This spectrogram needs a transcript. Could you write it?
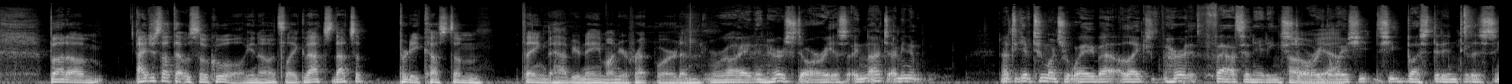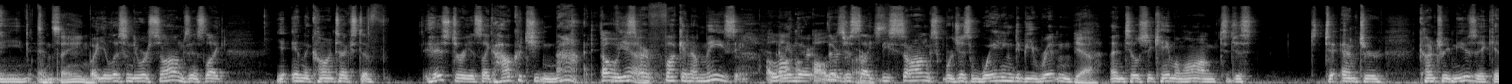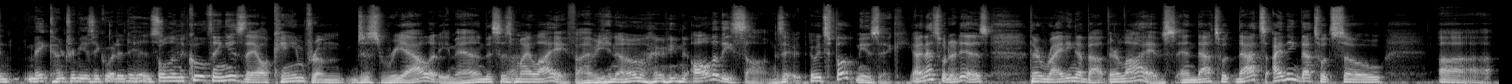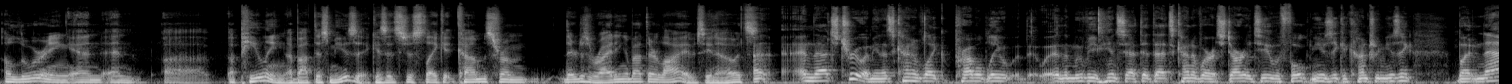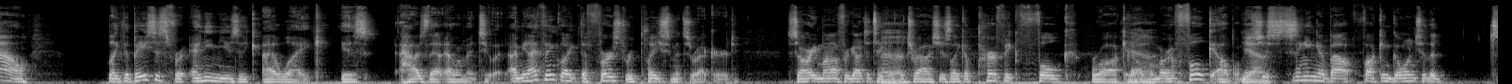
but um, I just thought that was so cool. You know, it's like that's that's a pretty custom thing to have your name on your fretboard and Right, and her story is not. To, I mean, not to give too much away, but like her fascinating oh, story, Oh, yeah. the way she she busted into the scene. It's insane. But you listen to her songs, and it's like, in the context of history, it's like, how could she not? Oh, these yeah. are fucking amazing. A lot- I mean, they're, all they're just like these songs were just waiting to be written. Yeah. Until she came along to just to enter country music and make country music what it is. Well, and the cool thing is, they all came from just reality, man. This is my life. I you know, I mean, all of these songs, it, it's folk music, and that's what it is. They're writing about their lives, and that's what that's. I think that's what's so uh, alluring and and uh, appealing about this music is it's just like it comes from they're just writing about their lives. You know, it's and, and that's true. I mean, that's kind of like probably, and the movie hints at that. That's kind of where it started too, with folk music and country music. But now, like the basis for any music I like is has that element to it. I mean, I think like the first Replacements record, "Sorry Ma, Forgot to Take Out the Trash," is like a perfect folk rock Uh-huh. Yeah. album or a folk album. It's just singing about fucking going to the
